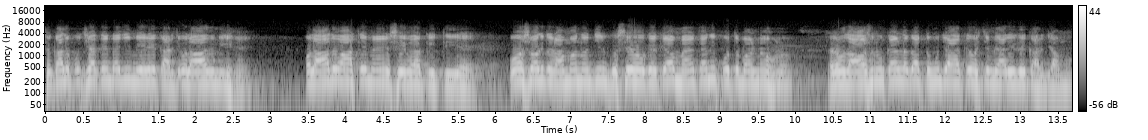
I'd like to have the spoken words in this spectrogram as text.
ਸੰਕਲਪ ਪੁੱਛਿਆ, ਕਹਿੰਦਾ ਜੀ, ਮੇਰੇ ਘਰ 'ਚ ਔਲਾਦ ਨਹੀਂ ਹੈ। ਔਲਾਦ ਵਾਸਤੇ ਮੈਂ ਸੇਵਾ ਕੀਤੀ ਹੈ। ਉਸ ਵਕਤ ਰਾਮਾਨੰਦ ਜੀ ਨੇ ਗੁੱਸੇ ਹੋ ਕੇ ਕਿਹਾ, ਮੈਂ ਤਾਂ ਨਹੀਂ ਪੁੱਤ ਬਣਨਾ ਹੁਣ। ਰਵਿਦਾਸ ਨੂੰ ਕਹਿਣ ਲੱਗਾ, ਤੂੰ ਜਾ ਕੇ ਉਸ ਚਮਿਆਰੀ ਦੇ ਘਰ ਜਾਮ।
